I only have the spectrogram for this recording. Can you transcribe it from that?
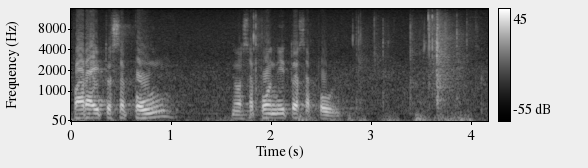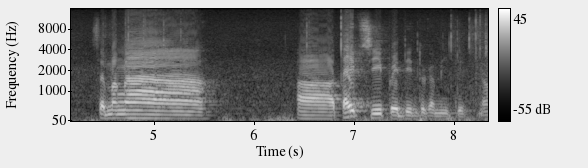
Para ito sa phone. No, sa phone ito, sa phone. Sa mga ah, type C, pwede ito gamitin. No?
